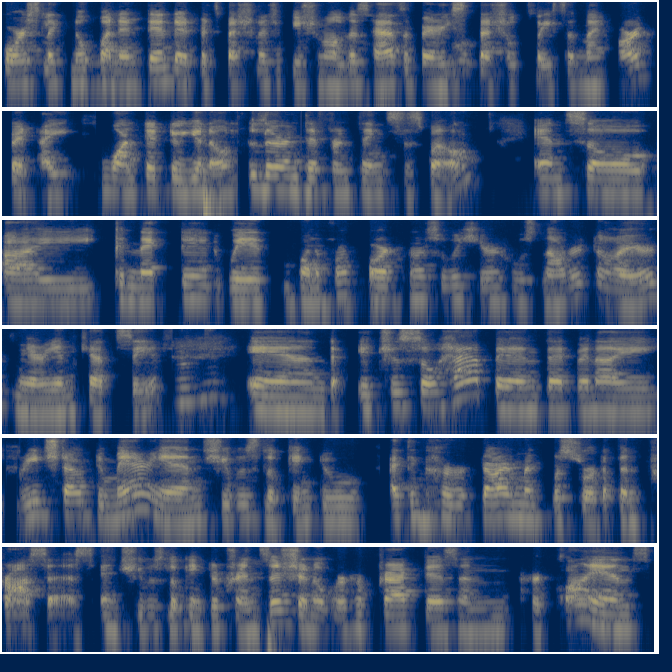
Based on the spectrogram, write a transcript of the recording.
course, like no pun intended, but special education always has a very special place in my heart. But I wanted to, you know, learn different things as well. And so I connected with one of our partners over here who's now retired, Marian Ketsafe. Mm-hmm. And it just so happened that when I reached out to Marian, she was looking to, I think her retirement was sort of in process and she was looking to transition over her practice and her clients.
